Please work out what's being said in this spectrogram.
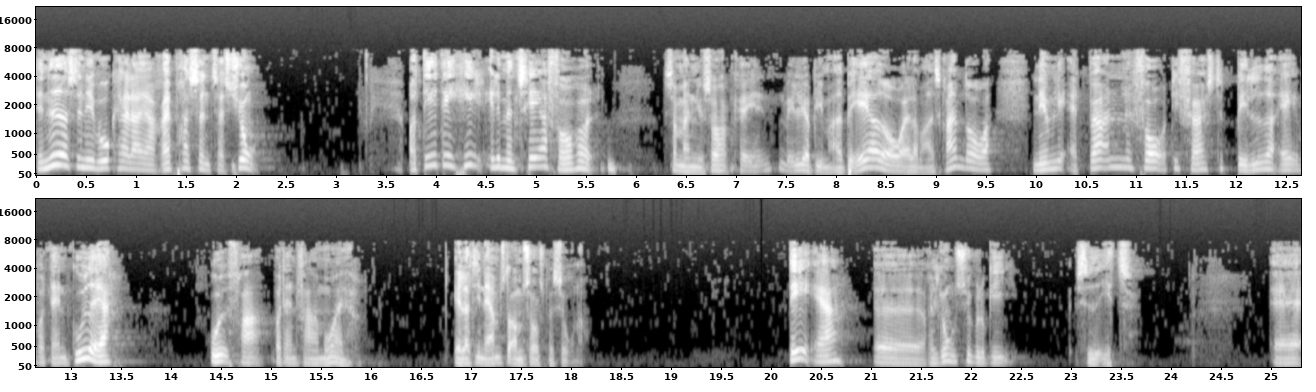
Det nederste niveau kalder jeg repræsentation. Og det er det helt elementære forhold, som man jo så kan enten vælge at blive meget beæret over eller meget skræmt over, nemlig at børnene får de første billeder af, hvordan Gud er, ud fra hvordan far og mor er. Eller de nærmeste omsorgspersoner. Det er øh, religionspsykologi side 1. øh,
